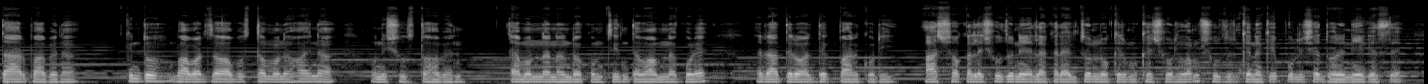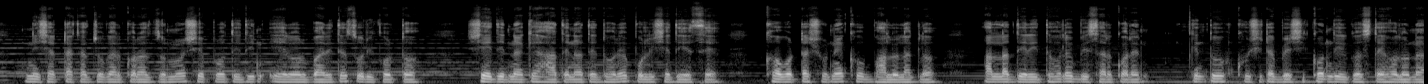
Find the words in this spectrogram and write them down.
তা আর পাবে না। কিন্তু বাবার যা অবস্থা মনে হয় না, উনি সুস্থ হবেন। এমন নানান রকম চিন্তা ভাবনা করে রাতের অর্ধেক পার করি। আজ সকালে সুজনে এলাকার একজন লোকের মুখে শুনলাম সুজনকে নাকি পুলিশে ধরে নিয়ে গেছে। নেশার টাকা জোগাড় করার জন্য সে প্রতিদিন এর ওর বাড়িতে চুরি করত। সেই দিন নাকি হাতে নাতে ধরে পুলিশে দিয়েছে। খবরটা শুনে খুব ভালো লাগল। আল্লাহ দেরিতে হলে বিচার করেন, কিন্তু খুশিটা বেশিক্ষণ দীর্ঘস্থায়ী হলো না।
